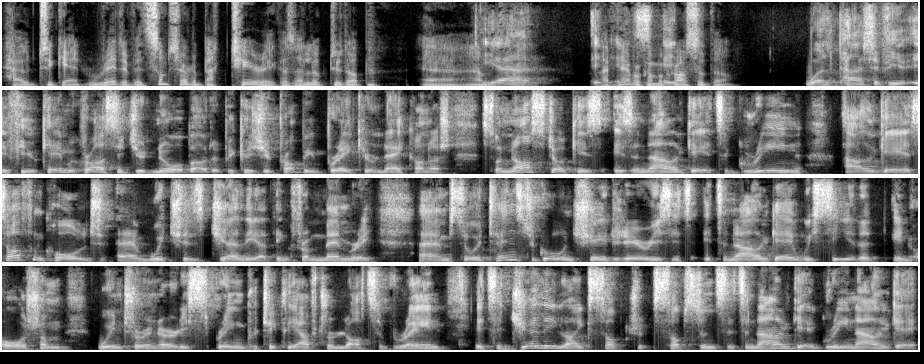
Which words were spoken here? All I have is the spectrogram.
How to get rid of it? Some sort of bacteria, because I looked it up. Uh, yeah. It, I've never come across it, it though. Well, Pat, if you if you came across it, you'd know about it because you'd probably break your neck on it. So nostoc is is an algae. It's a green algae. It's often called um, witch's jelly, I think, from memory. Um, so it tends to grow in shaded areas. It's it's an algae. We see it in autumn, winter, and early spring, particularly after lots of rain. It's a jelly-like sub- substance. It's an algae, a green algae,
